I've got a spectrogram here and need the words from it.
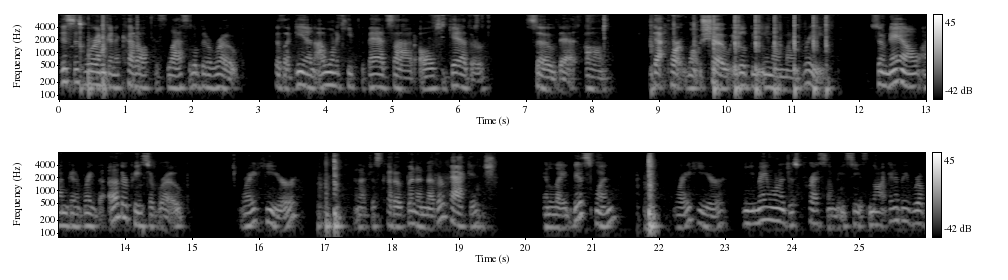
this is where I'm going to cut off this last little bit of rope. Because again, I want to keep the bad side all together so that um, that part won't show. It'll be in on my wreath. So now I'm going to bring the other piece of rope right here. And I've just cut open another package and lay this one right here. And you may want to just press them, but you see it's not going to be real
